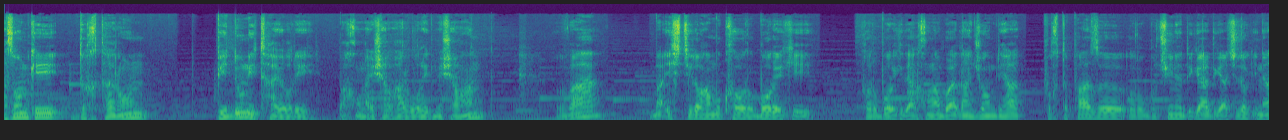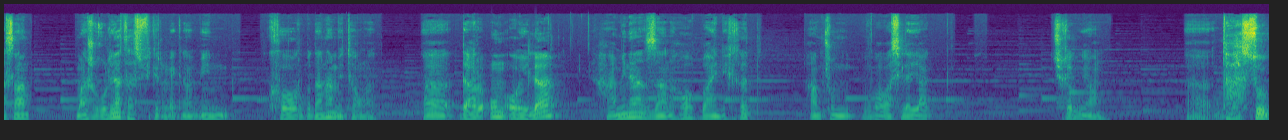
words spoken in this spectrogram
аз он ки духтарон бидуни тайёрӣ ба хонаи шавҳар ворид мешаванд ва ба истилоҳ ҳамун коруборе ки коруборе ки дар хона бояд анҷом диҳад пухтупаз рубучини дигар дигар чизо ин аслан машғулият аст фикр мекунам. Ин кор буда наметавонад. Дар он оила ҳамина занҳо байни худ ҳамчун ба васила як чӣ хел гӯям? Таҳсуб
